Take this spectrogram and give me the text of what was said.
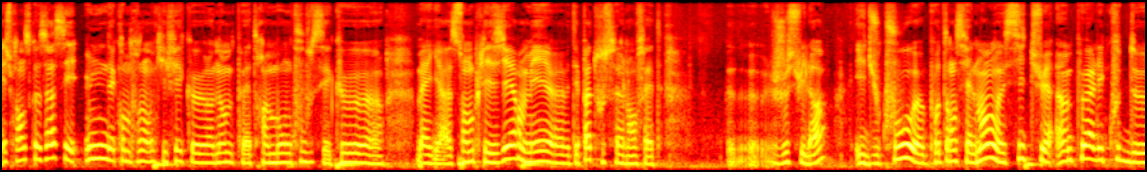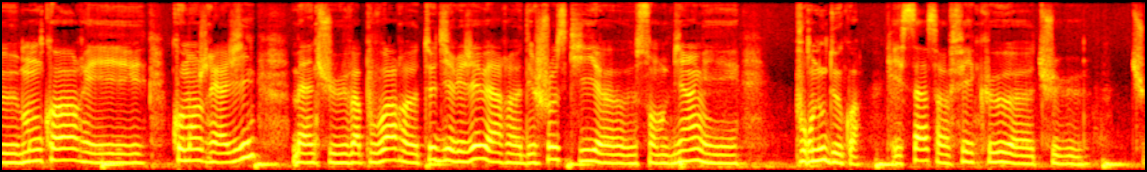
Et je pense que ça, c'est une des composantes qui fait qu'un homme peut être un bon coup. C'est que euh, bah, il y a son plaisir, mais euh, t'es pas tout seul en fait. Euh, je suis là. Et du coup, euh, potentiellement, euh, si tu es un peu à l'écoute de mon corps et comment je réagis, ben, tu vas pouvoir te diriger vers des choses qui sont bien et pour nous deux. quoi. Et ça, ça fait que tu, tu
